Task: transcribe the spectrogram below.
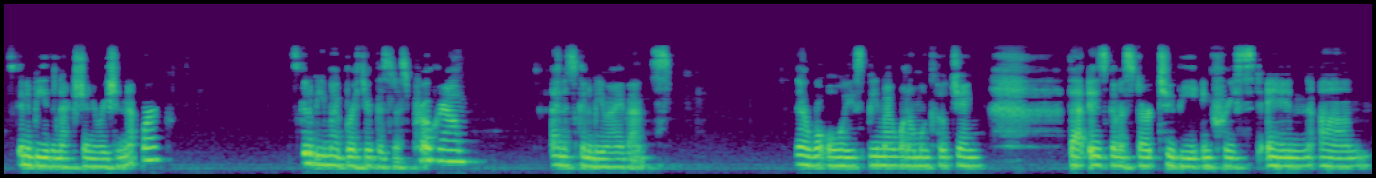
It's going to be the Next Generation Network. It's going to be my Birth Your Business program. And it's going to be my events there will always be my one on one coaching that is going to start to be increased in um,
